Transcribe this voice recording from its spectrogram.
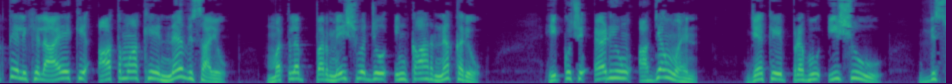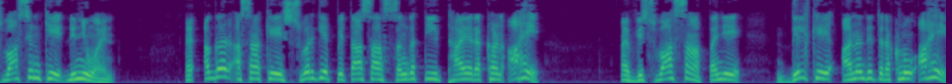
अॻिते लिखियलु आहे की आत्मा खे न विसायो मतिलब परमेश्वर जो इन्कार न करियो ही कुझ अहिड़ियूं आज्ञाऊं आहिनि जंहिंखे प्रभु ईशू विश्वासनि खे डि॒नूं आहिनि ऐं अगरि असां खे स्वर्गीय पिता सां संगति ठाहे रखणु आहे ऐं विश्वास सां पंहिंजे दिल खे आनंदित रखणो आहे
